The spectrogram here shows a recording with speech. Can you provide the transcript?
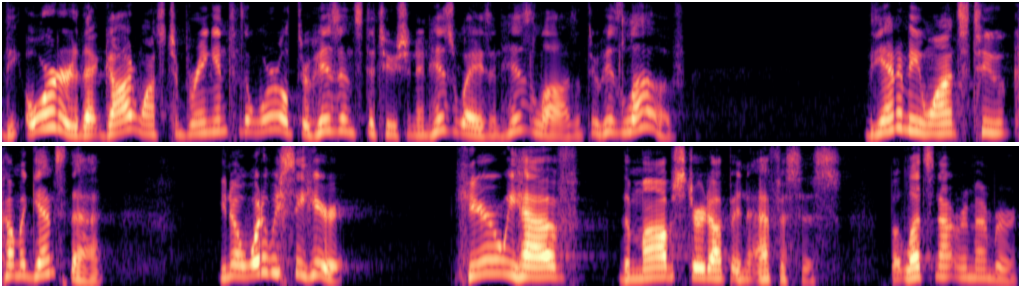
the order that God wants to bring into the world through His institution and His ways and His laws and through His love. The enemy wants to come against that. You know, what do we see here? Here we have the mob stirred up in Ephesus, but let's not remember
